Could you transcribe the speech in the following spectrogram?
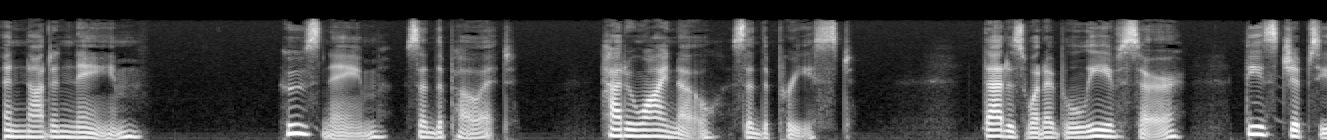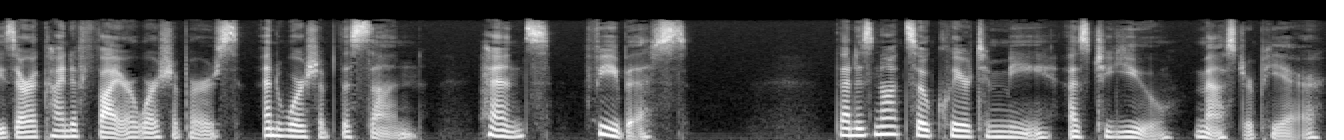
and not a name? Whose name? said the poet. How do I know? said the priest. That is what I believe, sir. These gypsies are a kind of fire worshippers, and worship the sun. Hence, Phoebus. That is not so clear to me as to you, Master Pierre.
